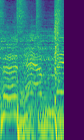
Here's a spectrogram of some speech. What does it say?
could have made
